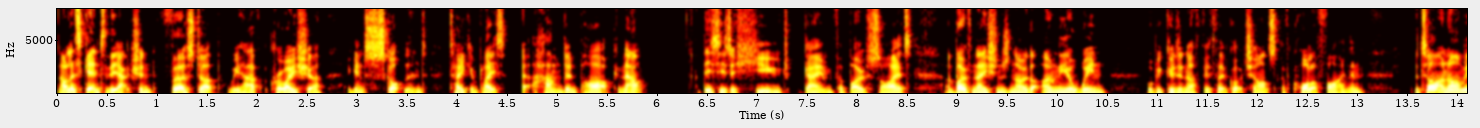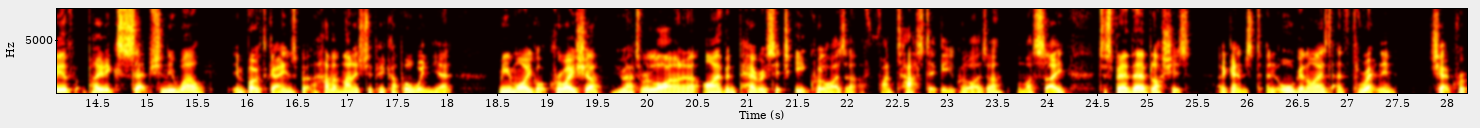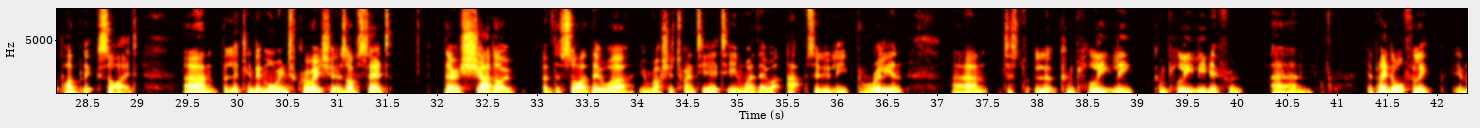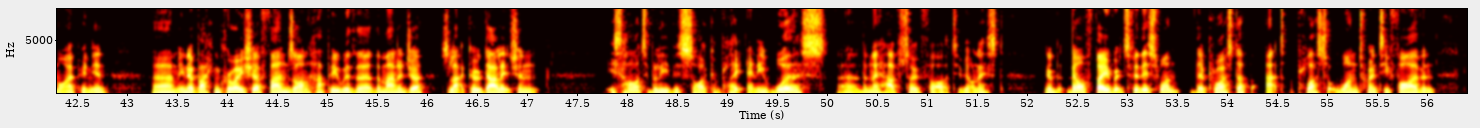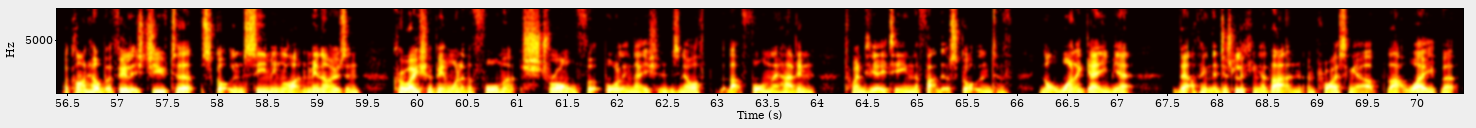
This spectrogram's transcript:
Now let's get into the action. First up, we have Croatia against Scotland taking place at Hampden Park. Now, this is a huge game for both sides, and both nations know that only a win will be good enough if they've got a chance of qualifying. And the Tartan Army have played exceptionally well in both games, but haven't managed to pick up a win yet. Meanwhile, you got Croatia, who had to rely on an Ivan Perisic equaliser, a fantastic equaliser, I must say, to spare their blushes against an organised and threatening Czech Republic side. Um, but looking a bit more into Croatia, as I've said, they're a shadow of the side they were in Russia 2018, where they were absolutely brilliant. Um, just look completely, completely different. Um, they played awfully, in my opinion. Um, you know, back in Croatia, fans aren't happy with the, the manager, Zlatko Dalic, and it's hard to believe his side can play any worse uh, than they have so far, to be honest. You know, they are favourites for this one. They're priced up at plus 125, and I can't help but feel it's due to Scotland seeming like minnows and Croatia being one of the former strong footballing nations. You know, that form they had in 2018, the fact that Scotland have not won a game yet, I think they're just looking at that and, and pricing it up that way. But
